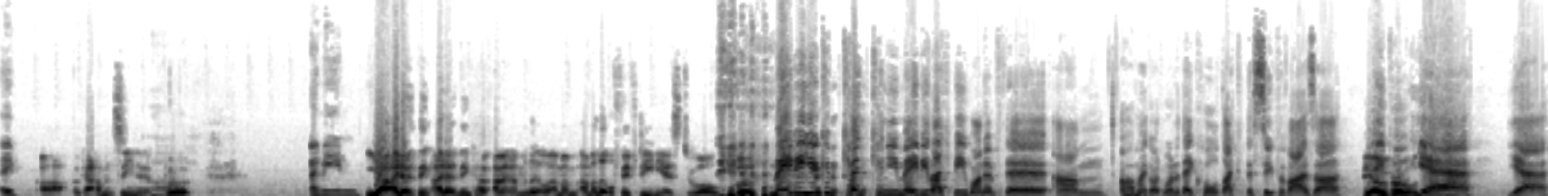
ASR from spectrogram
They, Ah, okay, I haven't seen it, Oh. but I mean, yeah, I don't think I don't think I, I'm a little I'm, I'm a little 15 years too old, but Maybe you can, can can you maybe like be one of the um oh my god what are they called like the supervisor The people? overalls. yeah yeah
